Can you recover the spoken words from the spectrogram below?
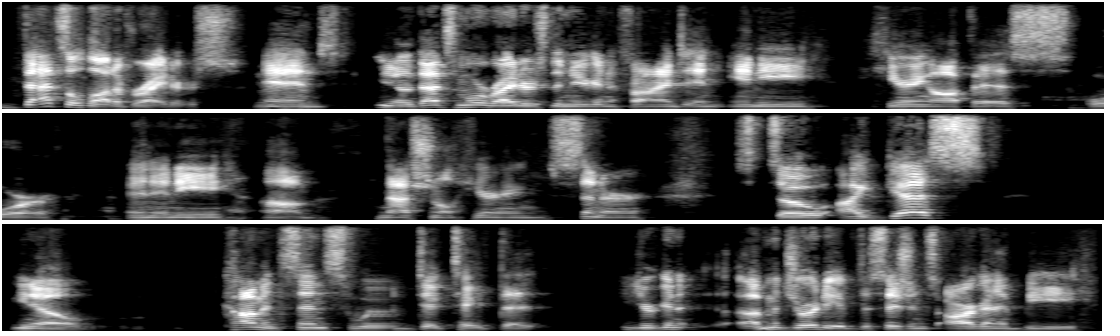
that's a lot of writers, mm-hmm. and you know that's more writers than you're going to find in any hearing office or in any um, national hearing center. So I guess you know common sense would dictate that you're going to a majority of decisions are going to be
